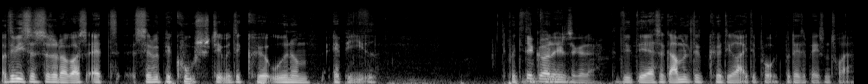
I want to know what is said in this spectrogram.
Og det viser sig så nok også, at selve PQ-systemet, det kører udenom API'et. Fordi det gør det helt sikkert, ja. Fordi det er så gammelt, det kører direkte på, på databasen, tror jeg.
